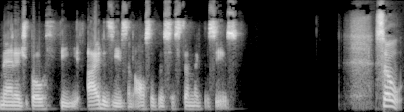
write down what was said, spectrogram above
manage both the eye disease and also the systemic disease. So,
